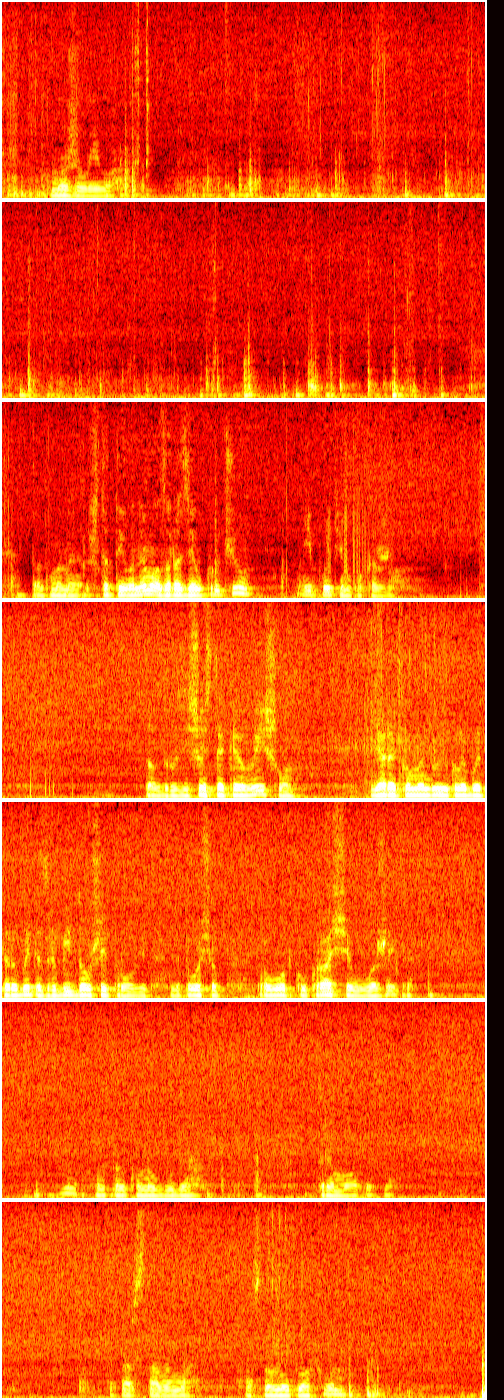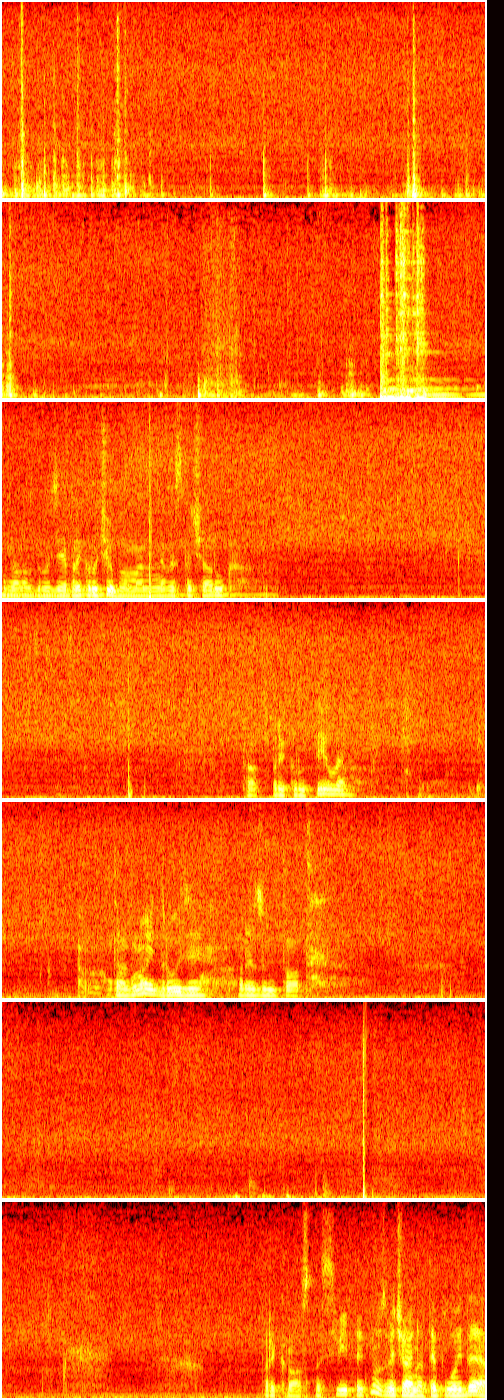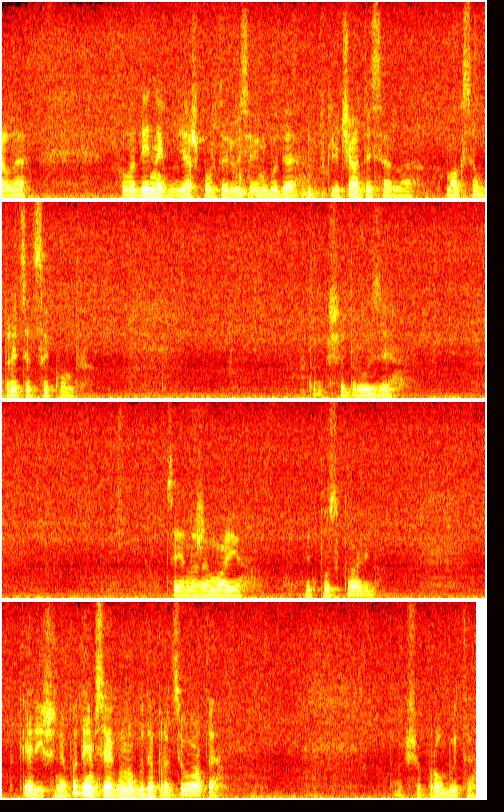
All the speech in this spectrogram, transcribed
можливо. Так, в мене штатива нема, зараз я вкручу і потім покажу. Так, друзі, щось таке вийшло. Я рекомендую, коли будете робити, зробіть довший провід, для того, щоб проводку краще вложити. Ну, отак воно буде триматися. Тепер ставимо основний плафон. Зараз, друзі, я прикручу, бо в мене не вистачає рук. Так, прикрутили. Так, ну і друзі, результат. Прекрасно світить. Ну, звичайно, тепло йде, але холодильник, я ж повторюся, він буде включатися на максимум 30 секунд. Так що, друзі, це я нажимаю відпускаю. Таке рішення. Подивимося, як воно буде працювати. Так що пробуйте.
